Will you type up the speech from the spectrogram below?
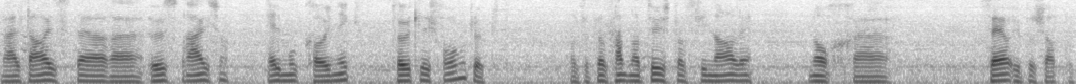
weil da ist der äh, Österreicher Helmut Koenig tödlich verunglückt. Also das hat natürlich das Finale noch äh, sehr überschattet.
